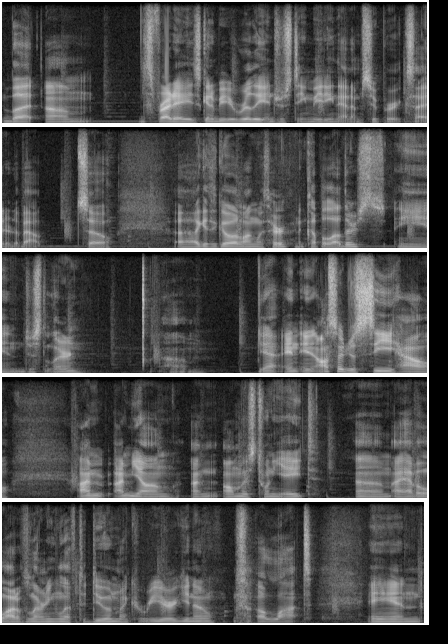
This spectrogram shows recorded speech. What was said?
but um, this Friday is going to be a really interesting meeting that I'm super excited about. So uh, I get to go along with her and a couple others and just learn um, yeah, and, and also just see how I'm I'm young. I'm almost 28. Um, I have a lot of learning left to do in my career. You know, a lot, and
